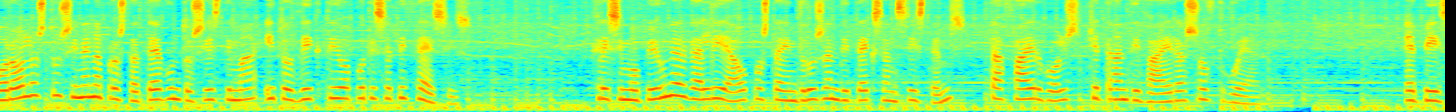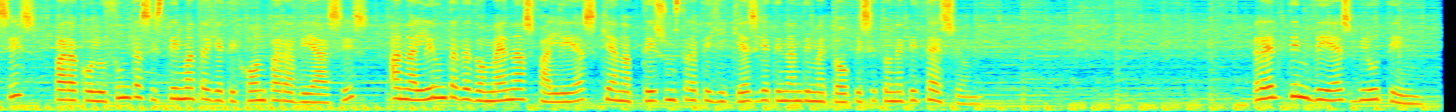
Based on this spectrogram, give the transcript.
Ο ρόλος τους είναι να προστατεύουν το σύστημα ή το δίκτυο από τις επιθέσεις. Χρησιμοποιούν εργαλεία όπως τα Intrusion Detection Systems, τα Firewalls και τα Antivirus Software. Επίσης, παρακολουθούν τα συστήματα για τυχόν παραβιάσεις, αναλύουν τα δεδομένα ασφαλείας και αναπτύσσουν στρατηγικές για την αντιμετώπιση των επιθέσεων. Red Team vs Blue Team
